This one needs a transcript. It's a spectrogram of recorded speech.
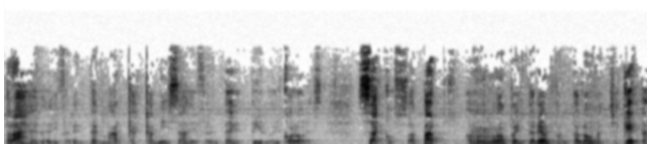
trajes de diferentes marcas, camisas de diferentes estilos y colores sacos, zapatos, ropa interior, pantalones, chaqueta,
